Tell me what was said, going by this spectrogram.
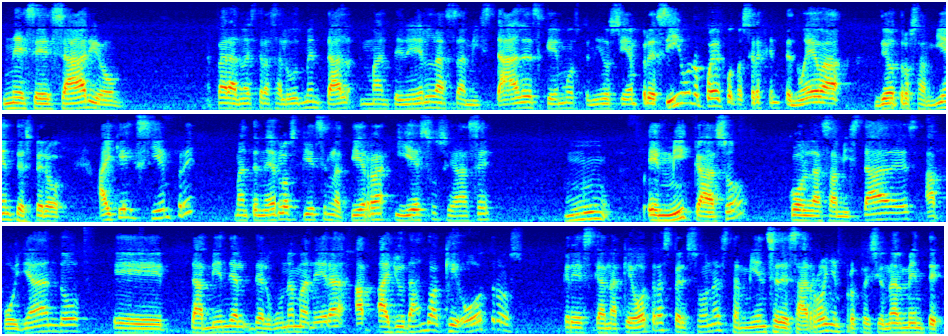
necesario para nuestra salud mental mantener las amistades que hemos tenido siempre. Sí, uno puede conocer gente nueva de otros ambientes, pero hay que siempre mantener los pies en la tierra y eso se hace muy, en mi caso, con las amistades, apoyando, eh, también de, alguna manera ayudando a que otros crezcan, a que otras personas también se desarrollen profesionalmente.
